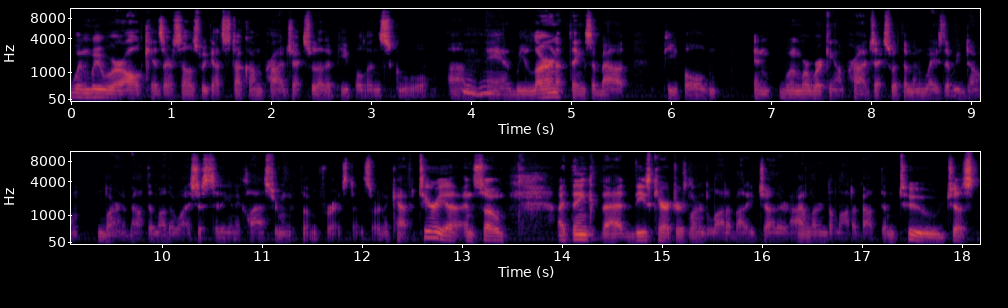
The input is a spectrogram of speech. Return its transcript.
when we were all kids ourselves, we got stuck on projects with other people in school, um, mm-hmm. and we learn things about people and when we're working on projects with them in ways that we don't learn about them otherwise, just sitting in a classroom with them, for instance, or in the cafeteria. And so I think that these characters learned a lot about each other, and I learned a lot about them too, just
